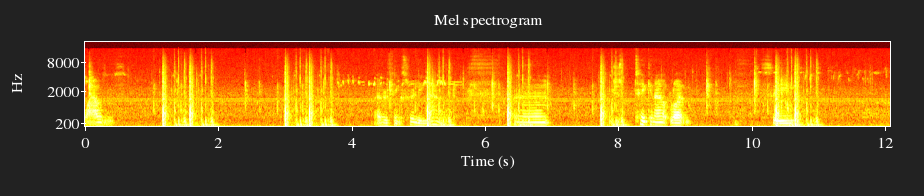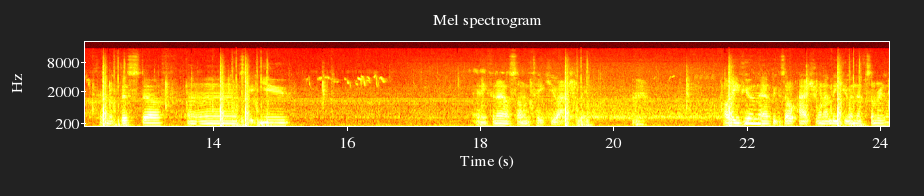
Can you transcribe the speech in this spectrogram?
Wowzers. Everything's really loud. Um, just taking out like, see, taking off this stuff. Uh, let's get you. Anything else? I want to take you actually. I'll leave you in there because I actually want to leave you in there for some reason.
